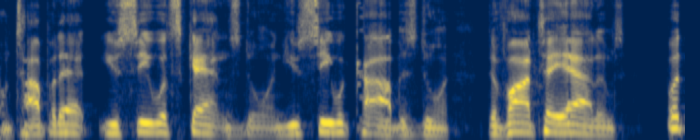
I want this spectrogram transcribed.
On top of that, you see what Scantons doing. You see what Cobb is doing. Davante Adams. But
